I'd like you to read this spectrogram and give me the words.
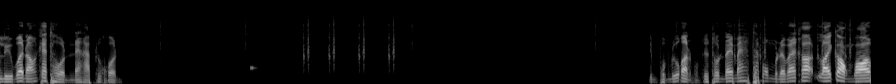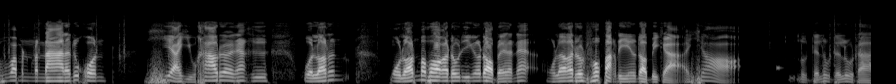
หรือว่าน้องจะทนนะครับ ทุกคน เดี๋ยว ผมดูก่อนผมจะทนได้ไหมถ้าผมทนได้ก็ร้อยกล่องพอเพราะว่ามันมันนานแล้วทุกคนเฮียหิวข้าวด้วยนะคือ หัวร้อนนั้นหัวร้อนมาพอกับโดนยิงกระดอบเลยตอนเนี้ยหัวร้อนกับโดนพวกปากดีกระดอบอีกอะไอ้เหี้ยหลุดเดี๋ยวหลุดเดี๋ยวหลุดอะ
